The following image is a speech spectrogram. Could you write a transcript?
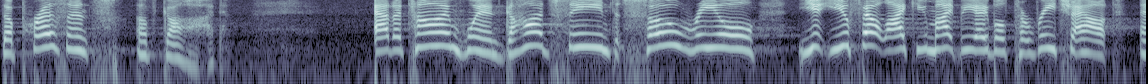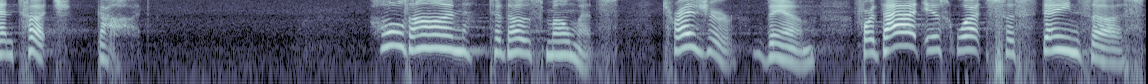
the presence of God? At a time when God seemed so real, you, you felt like you might be able to reach out and touch God. Hold on to those moments, treasure them for that is what sustains us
